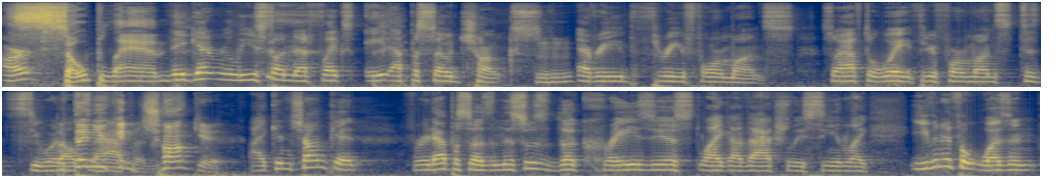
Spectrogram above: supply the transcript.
arcs Soapland. they get released on Netflix eight episode chunks Mm-hmm. every three four months. So I have to wait three four months to see what else. Then you happens. can chunk it. I can chunk it for eight episodes, and this was the craziest like I've actually seen. Like even if it wasn't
